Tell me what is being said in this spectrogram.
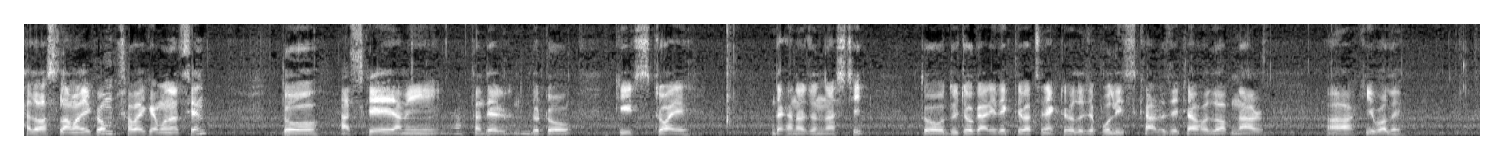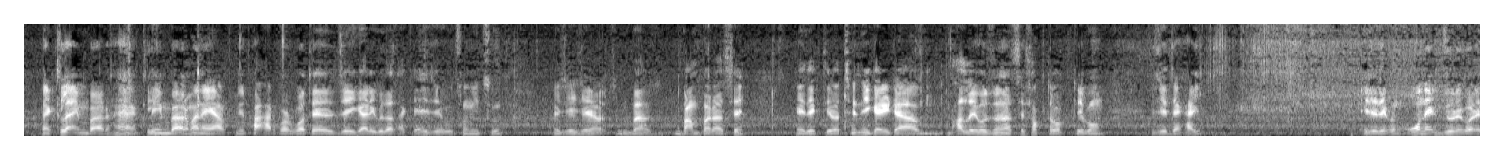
হ্যালো আসসালামু আলাইকুম। সবাই কেমন আছেন? তো আজকে আমি আপনাদের দুটো কিডস টয় দেখানোর জন্য আসছি। তো দুটো গাড়ি দেখতে পাচ্ছেন, একটা হলো যে পুলিশ কার যেটা হলো আপনার কি বলে? ক্লাইম্বার হ্যাঁ ক্লাইম্বার মানে আপনি পাহাড় পর্বতে যেই গাড়িগুলো থাকে যে উঁচু নিচু, ওই যে বাম্পার আছে, এই দেখতে পাচ্ছেন। এই গাড়িটা ভালোই ওজন আছে শক্তভক্ত এবং যে দেখাই এই যে দেখুন, অনেক জোরে করে।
